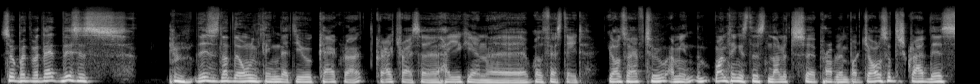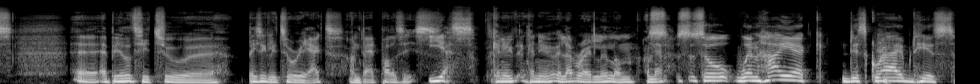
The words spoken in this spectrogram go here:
so but but that, this is this is not the only thing that you character, characterize a Hayekian uh, welfare state. You also have to. I mean, one thing is this knowledge uh, problem, but you also describe this uh, ability to uh, basically to react on bad policies. Yes. Can you can you elaborate a little on, on that? So, so when Hayek described his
